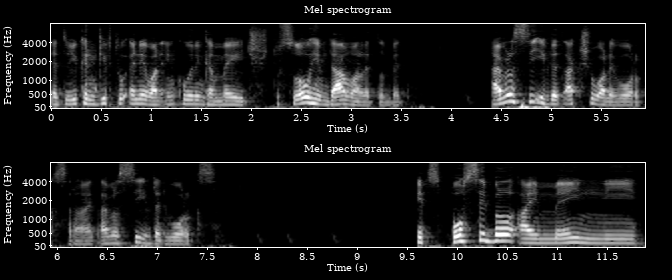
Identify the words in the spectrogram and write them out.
that you can give to anyone, including a mage, to slow him down a little bit. I will see if that actually works, right? I will see if that works. It's possible I may need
